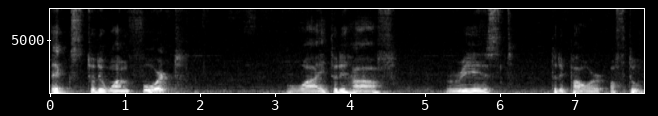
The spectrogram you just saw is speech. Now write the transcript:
x to the 1 fourth y to the half raised to the power of 2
